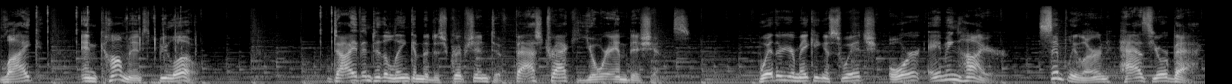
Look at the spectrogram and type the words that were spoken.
like, and comment below. Dive into the link in the description to fast track your ambitions. Whether you're making a switch or aiming higher, Simplilearn has your back.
